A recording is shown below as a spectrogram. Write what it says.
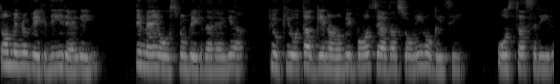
ਤਾਂ ਉਹ ਮੈਨੂੰ ਵੇਖਦੀ ਹੀ ਰਹਿ ਗਈ ਤੇ ਮੈਂ ਉਸ ਨੂੰ ਵੇਖਦਾ ਰਹਿ ਗਿਆ ਕਿਉਂਕਿ ਉਹ ਤਾਂ ਅੱਗੇ ਨਾਲੋਂ ਵੀ ਬਹੁਤ ਜ਼ਿਆਦਾ ਸੋਹਣੀ ਹੋ ਗਈ ਸੀ। ਉਸ ਦਾ ਸਰੀਰ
